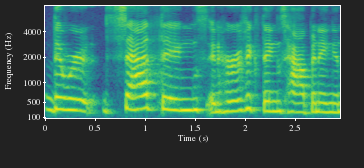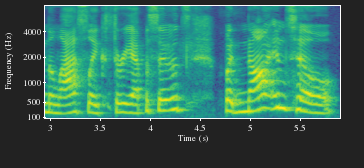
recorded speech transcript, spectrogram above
there were sad things and horrific things happening in the last like three episodes, but not until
